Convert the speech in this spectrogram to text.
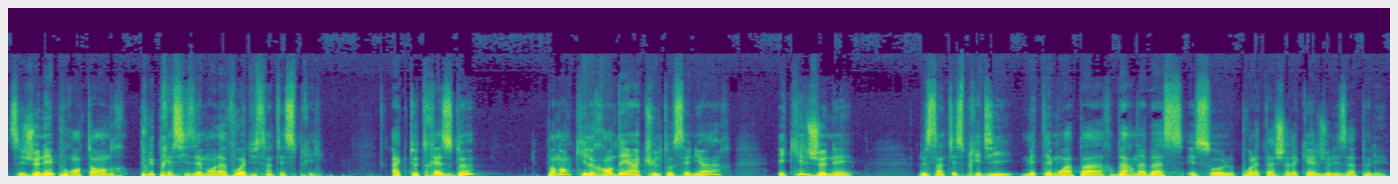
c'est jeûner pour entendre plus précisément la voix du Saint-Esprit. Acte 13, 2. Pendant qu'il rendait un culte au Seigneur et qu'il jeûnait, le Saint-Esprit dit Mettez-moi à part Barnabas et Saul pour la tâche à laquelle je les ai appelés.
